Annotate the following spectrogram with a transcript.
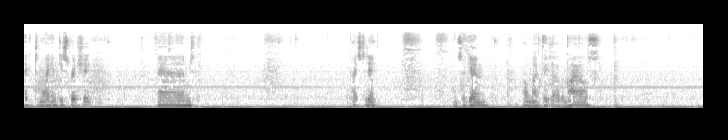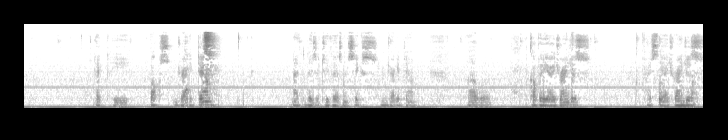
take it to my empty spreadsheet, and paste it in. Once again, I'll note these are the males. Take the box drag it down. Note that these are 2006 and drag it down. I will copy the age ranges, paste the age ranges.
